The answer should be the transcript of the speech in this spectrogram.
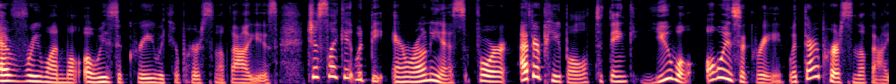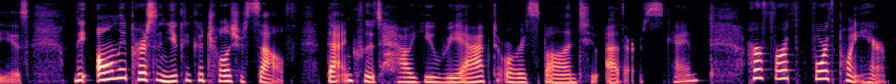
everyone will always agree with your personal values, just like it would be erroneous for other people to think you will always agree with their personal values. The only person you can control is yourself. That includes how you react or respond to others. Okay. Her fourth, fourth point here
